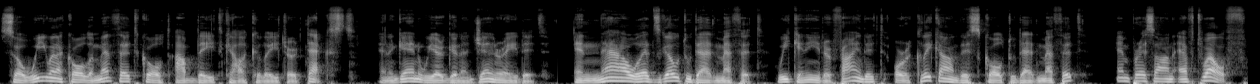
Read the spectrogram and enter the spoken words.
So we want to call a method called update calculator text. And again, we are to generate it. And now let's go to that method. We can either find it or click on this call to that method and press on F12.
